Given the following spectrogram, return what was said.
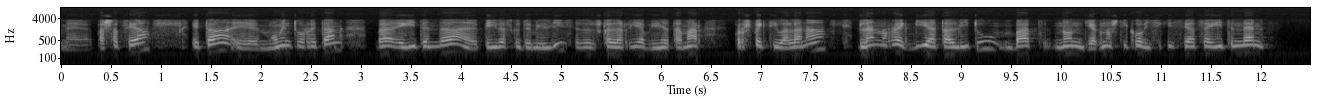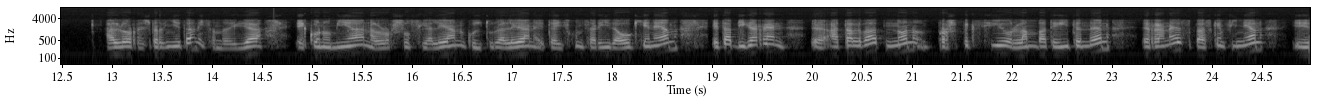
eh, pasatzea, eta eh, momentu horretan, ba, egiten da, e, pehi bazko edo Euskal Herria bilatamar prospektiba lana, lan horrek bi atalditu, bat non diagnostiko bizikizeatza egiten den, alor ezberdinetan, izan da dira ekonomian, alor sozialean, kulturalean eta hizkuntzari dagokienean, eta bigarren eh, atal bat non prospekzio lan bat egiten den, erranez, bazken ba, finean, e,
